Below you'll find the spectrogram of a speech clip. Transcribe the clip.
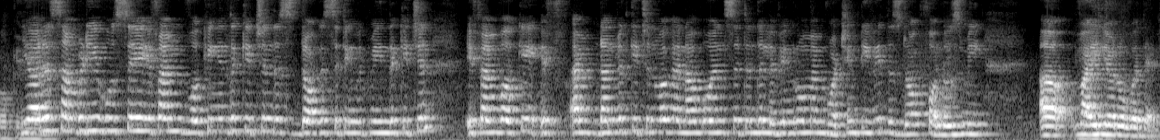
Okay. Here is somebody who say if I'm working in the kitchen, this dog is sitting with me in the kitchen. If I'm working, if I'm done with kitchen work, I now go and sit in the living room. I'm watching TV. This dog follows me uh, while you're over there.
